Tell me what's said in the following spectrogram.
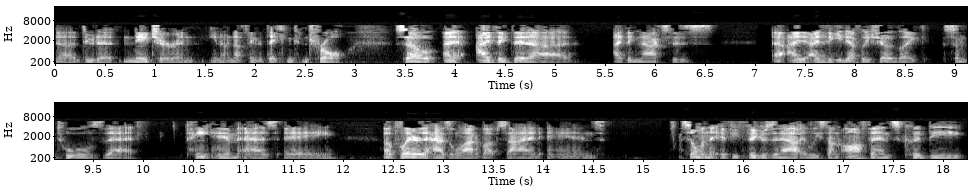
uh, due to nature and you know nothing that they can control. So I I think that uh, I think Knox is I I think he definitely showed like some tools that paint him as a a player that has a lot of upside and someone that if he figures it out, at least on offense, could be.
